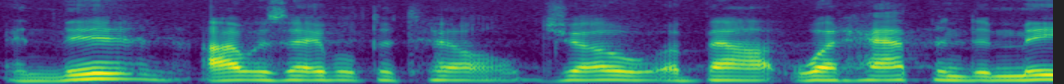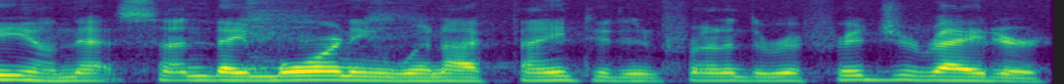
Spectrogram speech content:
And then I was able to tell Joe about what happened to me on that Sunday morning when I fainted in front of the refrigerator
